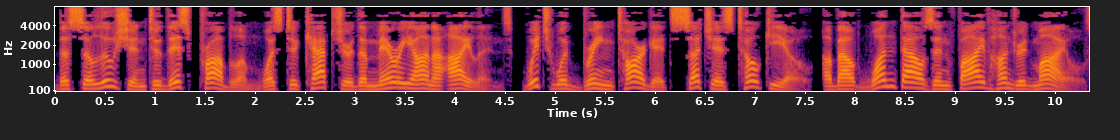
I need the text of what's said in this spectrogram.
The solution to this problem was to capture the Mariana Islands, which would bring targets such as Tokyo, about 1,500 miles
